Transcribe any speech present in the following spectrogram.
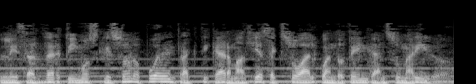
Les advertimos que solo pueden practicar magia sexual cuando tengan su marido.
